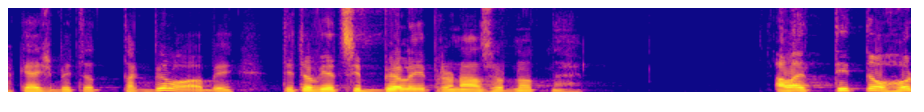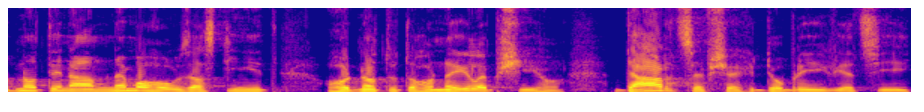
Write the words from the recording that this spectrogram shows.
a kéž by to tak bylo, aby tyto věci byly pro nás hodnotné. Ale tyto hodnoty nám nemohou zastínit hodnotu toho nejlepšího, dárce všech dobrých věcí,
